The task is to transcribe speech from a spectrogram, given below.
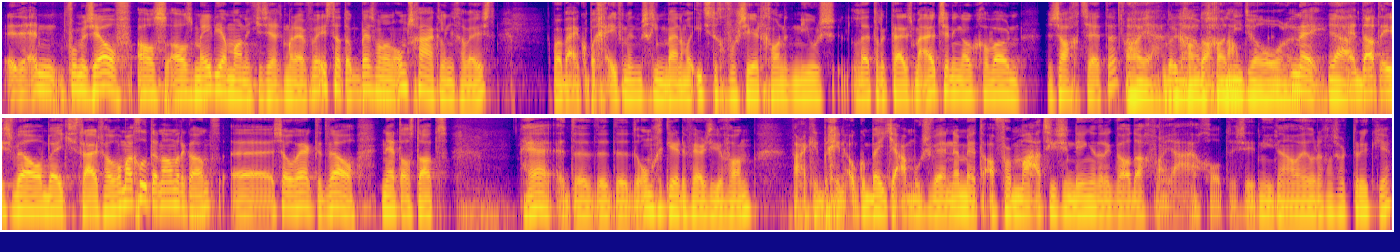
en voor mezelf als, als mediamannetje, zeg ik maar even, is dat ook best wel een omschakeling geweest. Waarbij ik op een gegeven moment misschien bijna wel iets te geforceerd gewoon het nieuws letterlijk tijdens mijn uitzending ook gewoon zacht zette. Oh ja, Omdat ik gewoon dacht, gewoon nou, niet wil horen. Nee, Ja. en dat is wel een beetje struisvogel. Maar goed, aan de andere kant, eh, zo werkt het wel. Net als dat, hè, de, de, de, de omgekeerde versie ervan... waar ik in het begin ook een beetje aan moest wennen... met affirmaties en dingen, dat ik wel dacht van... ja, god, is dit niet nou heel erg een soort trucje?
